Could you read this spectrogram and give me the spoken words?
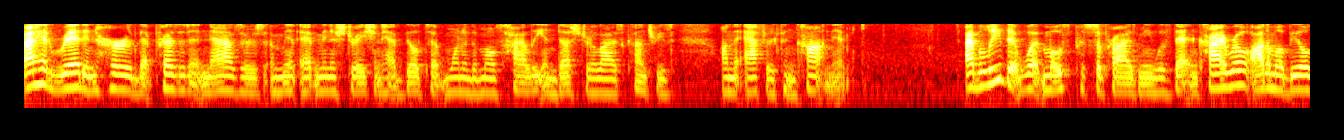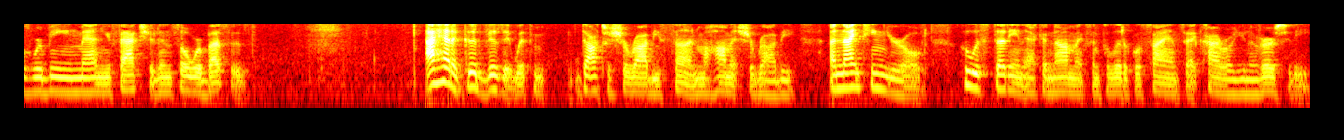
I had read and heard that President Nasser's administration had built up one of the most highly industrialized countries on the African continent. I believe that what most surprised me was that in Cairo, automobiles were being manufactured and so were buses. I had a good visit with Dr. Sharabi's son, Mohammed Sharabi, a 19 year old who was studying economics and political science at Cairo University.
